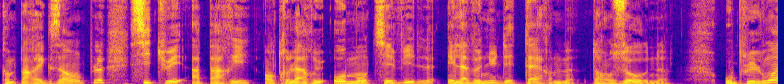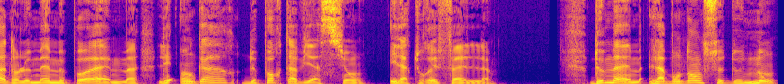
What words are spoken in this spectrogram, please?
Comme par exemple, situé à Paris entre la rue Aumont-Thiéville et l'avenue des Thermes, dans Zone, ou plus loin dans le même poème, les hangars de porte-aviation et la tour Eiffel. De même, l'abondance de noms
